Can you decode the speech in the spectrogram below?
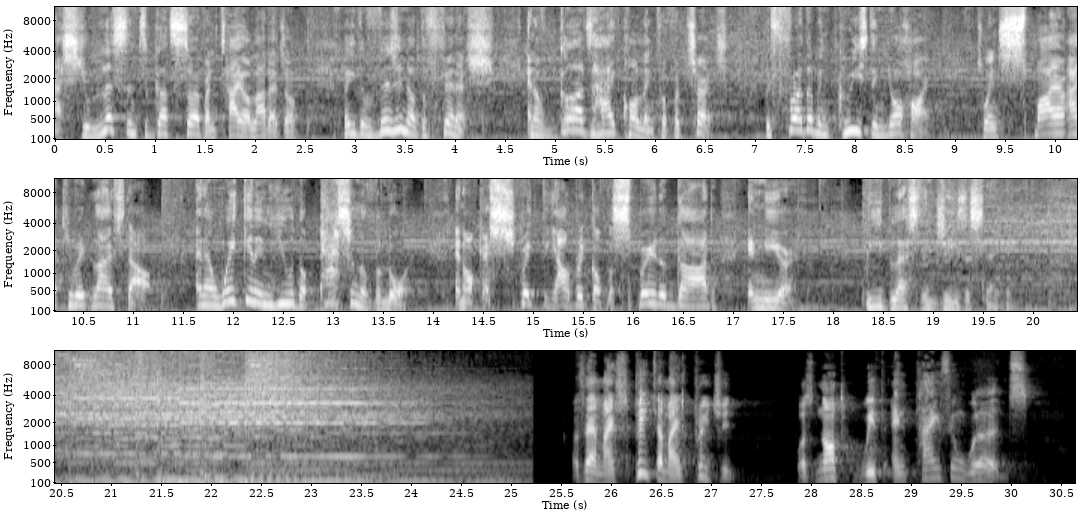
As you listen to God's servant Tayo Ladajo, may the vision of the finish and of God's high calling for the church be further increased in your heart to inspire accurate lifestyle and awaken in you the passion of the Lord and orchestrate the outbreak of the Spirit of God in the earth. Be blessed in Jesus' name. I said, my speech and my preaching was not with enticing words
